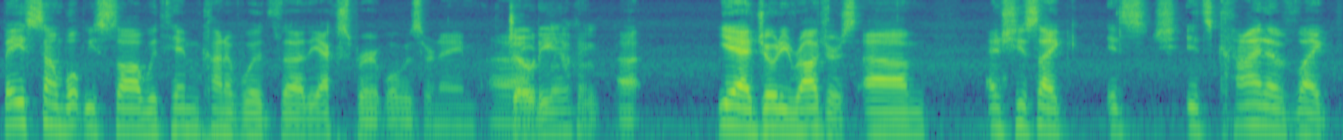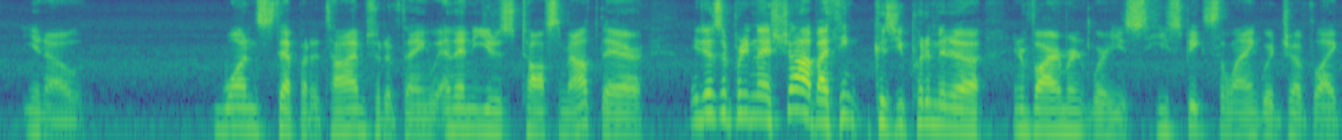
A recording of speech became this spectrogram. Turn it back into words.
based on what we saw with him, kind of with uh, the expert, what was her name? Uh, Jodi i think Yeah, Jodi Rodgers. Um, and she's like, it's it's kind of like you know, one step at a time sort of thing. And then you just toss him out there. He does a pretty nice job, I think, because you put him in a an environment where he's he speaks the language of like,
